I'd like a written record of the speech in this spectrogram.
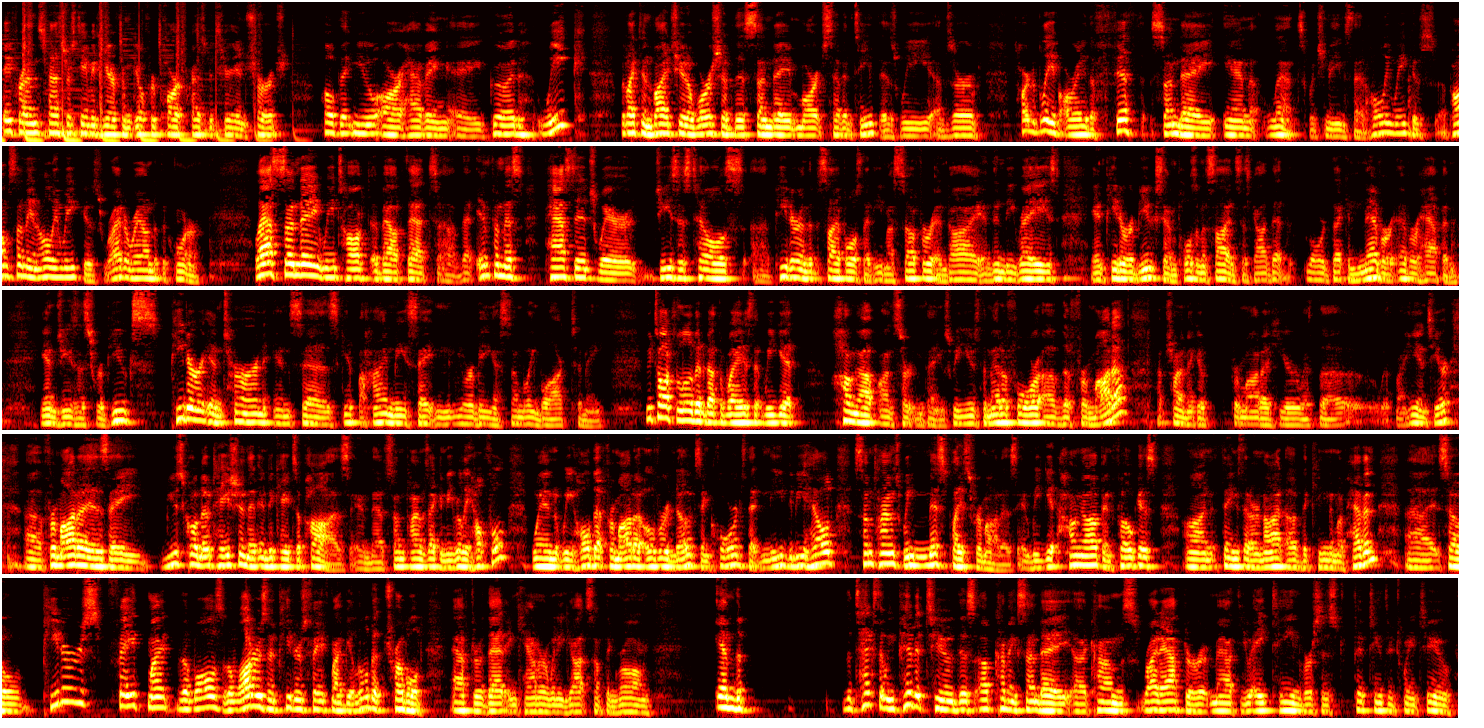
Hey friends, Pastor Stephen here from Guilford Park Presbyterian Church. Hope that you are having a good week. We'd like to invite you to worship this Sunday, March 17th, as we observe, it's hard to believe, already the fifth Sunday in Lent, which means that Holy Week is, Palm Sunday and Holy Week is right around the corner. Last Sunday, we talked about that, uh, that infamous passage where Jesus tells uh, Peter and the disciples that he must suffer and die and then be raised. And Peter rebukes him, pulls him aside and says, God, that Lord, that can never, ever happen. And Jesus rebukes Peter in turn and says, get behind me, Satan. You are being a stumbling block to me. We talked a little bit about the ways that we get hung up on certain things. We use the metaphor of the fermata. I'm trying to make a fermata here with uh, with my hands here. Uh, fermata is a musical notation that indicates a pause, and that sometimes that can be really helpful when we hold that fermata over notes and chords that need to be held. Sometimes we misplace fermatas and we get hung up and focused on things that are not of the kingdom of heaven. Uh, so Peter's faith might, the walls, the waters of Peter's faith might be a little bit troubled after that encounter when he got something wrong. And the the text that we pivot to this upcoming Sunday uh, comes right after Matthew 18, verses 15 through 22.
